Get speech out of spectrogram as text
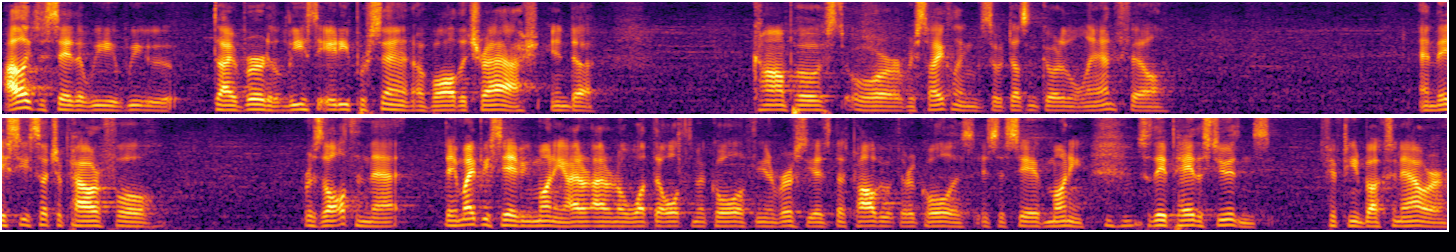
I like to say that we we divert at least eighty percent of all the trash into compost or recycling, so it doesn't go to the landfill. And they see such a powerful result in that they might be saving money. I don't, I don't know what the ultimate goal of the university is. That's probably what their goal is, is to save money. Mhm. So they pay the students 15 bucks an hour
